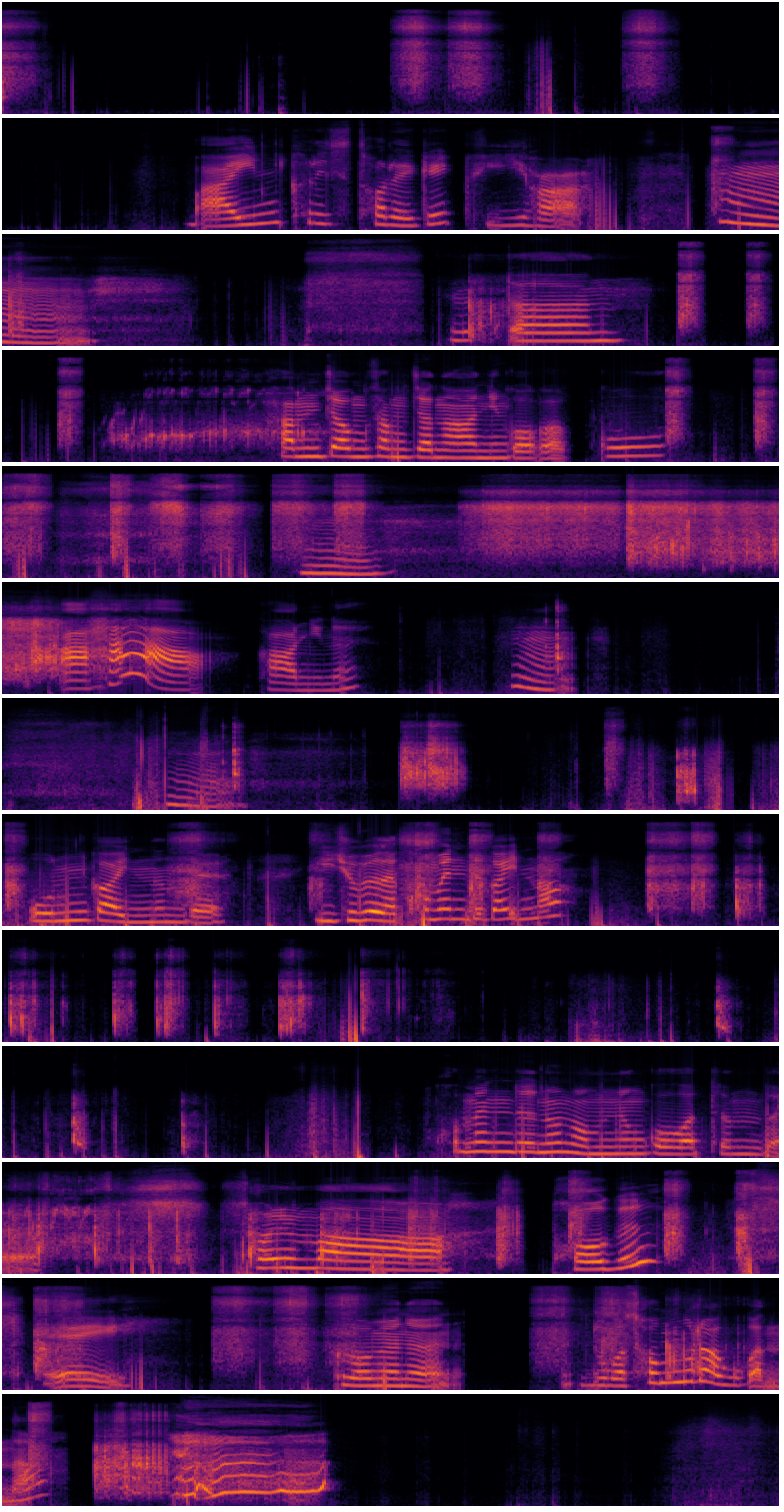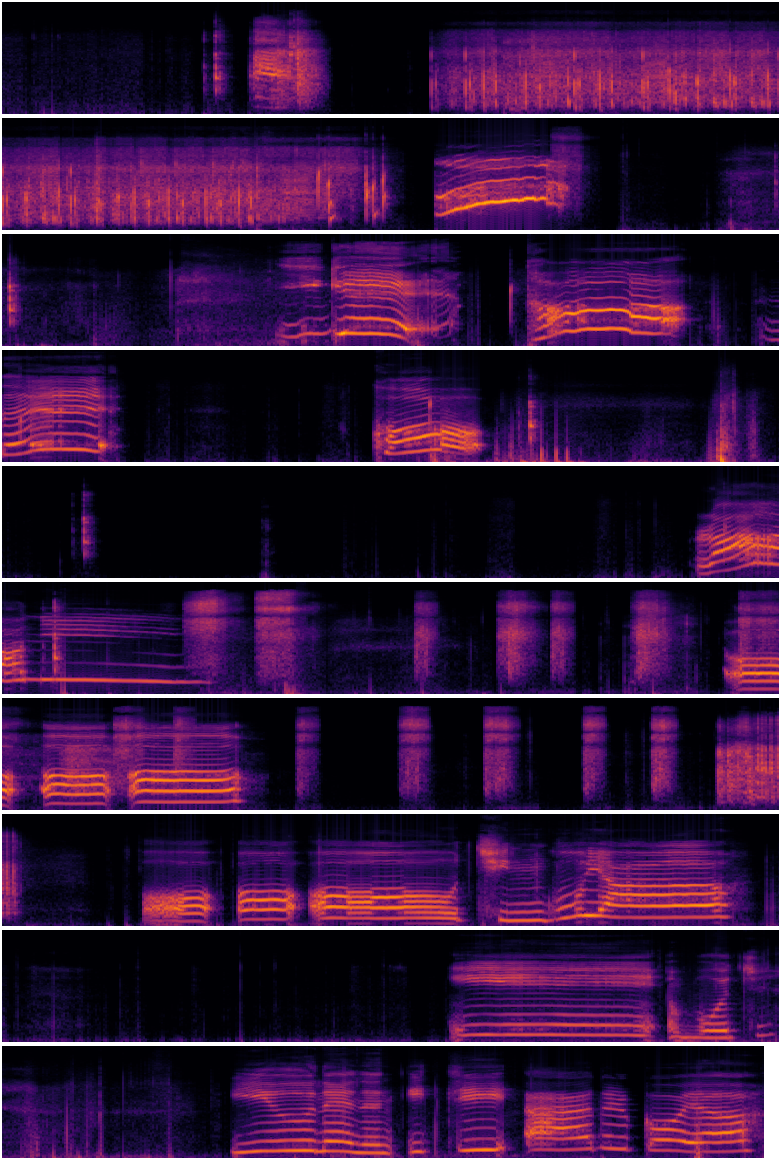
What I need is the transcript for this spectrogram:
마인 크리스털에게 귀하. 음. 일단 함정 상자는 아닌 것 같고. 음. 아하 가 아니네. 음. 음. 뭔가 있는데 이 주변에 커맨드가 있나? 커맨드는 없는 것 같은데 설마 버그? 에이 그러면은 누가 선물하고 갔나? 이게 다 내 거. 라니. 어, 어, 어. 어, 어, 어, 친구야. 이, 어, 뭐였지? 이 은혜는 잊지 않을 거야.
